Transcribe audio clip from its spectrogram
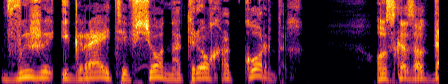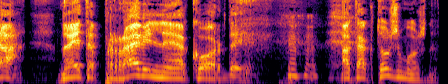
вы же играете все на трех аккордах? Он сказал, да, но это правильные аккорды. А так тоже можно?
